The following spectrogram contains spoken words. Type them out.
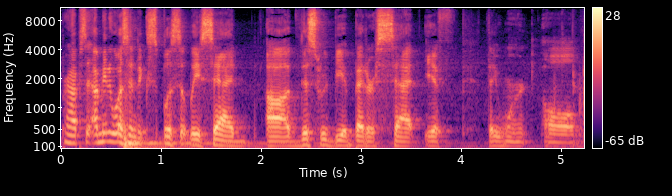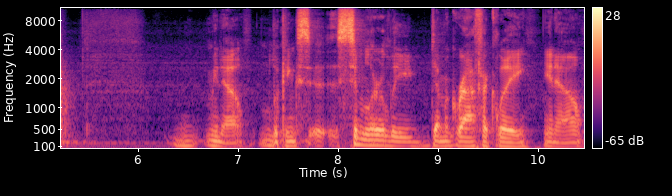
Perhaps. I mean, it wasn't explicitly said uh, this would be a better set if they weren't all, you know, looking s- similarly demographically, you know.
